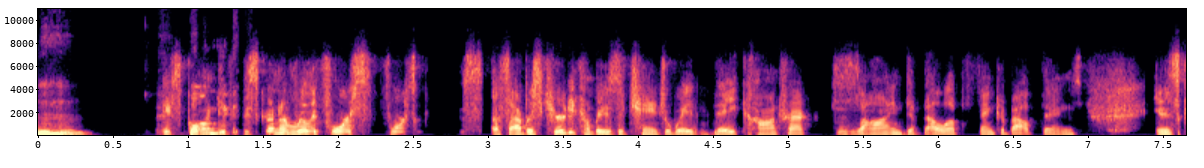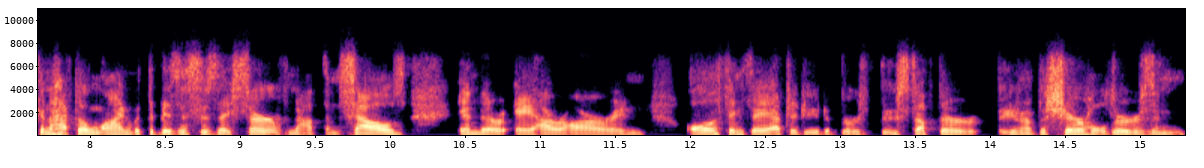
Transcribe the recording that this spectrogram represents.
Mm-hmm. It's going to it's going to really force force cybersecurity companies to change the way they contract, design, develop, think about things. And it's going to have to align with the businesses they serve, not themselves and their ARR and all the things they have to do to boost up their, you know, the shareholders and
